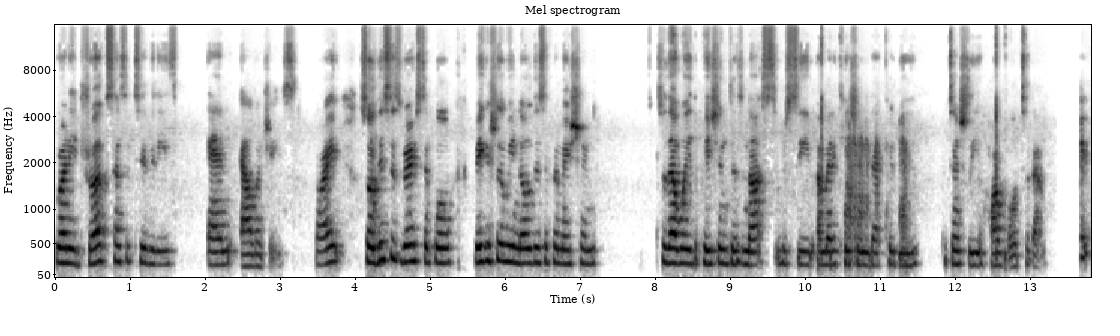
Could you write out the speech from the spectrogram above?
for any drug sensitivities and allergies. All right. So this is very simple, making sure we know this information so that way the patient does not receive a medication that could be potentially harmful to them. Okay?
